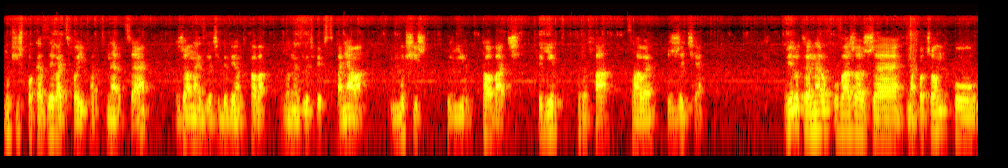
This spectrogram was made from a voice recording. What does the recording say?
Musisz pokazywać swojej partnerce, że ona jest dla ciebie wyjątkowa, że ona jest dla ciebie wspaniała. Musisz flirtować. Flirt trwa całe życie. Wielu trenerów uważa, że na początku,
